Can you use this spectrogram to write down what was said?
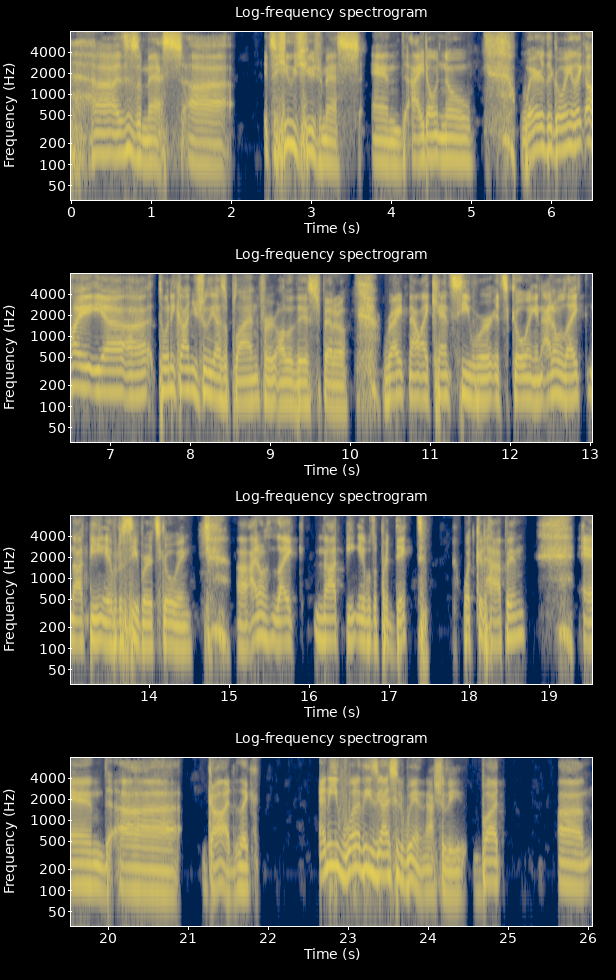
Uh, this is a mess. Uh, it's a huge, huge mess, and I don't know where they're going. Like, oh yeah, uh, Tony Khan usually has a plan for all of this, but right now I can't see where it's going, and I don't like not being able to see where it's going. Uh, I don't like not being able to predict what could happen, and uh, God, like any one of these guys could win actually, but um,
